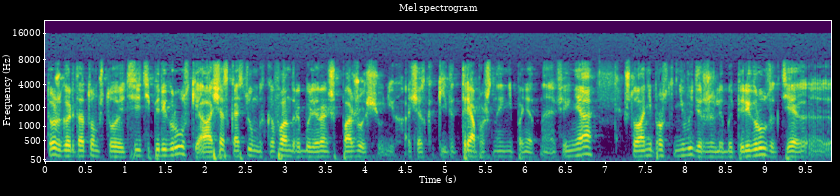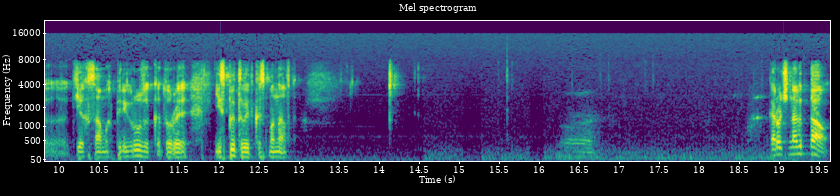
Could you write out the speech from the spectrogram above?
тоже говорит о том, что эти, эти перегрузки, а сейчас костюмы, скафандры были раньше пожестче у них, а сейчас какие-то тряпочные непонятная фигня, что они просто не выдержали бы перегрузок, те, э, тех самых перегрузок, которые испытывает космонавт. Короче, нокдаун.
